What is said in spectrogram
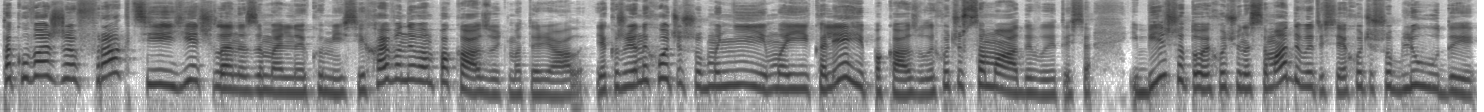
так у вас же в фракції є члени земельної комісії, хай вони вам показують матеріали. Я кажу, я не хочу, щоб мені мої колеги показували, я хочу сама дивитися. І більше того, я хочу не сама дивитися, я хочу, щоб люди,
